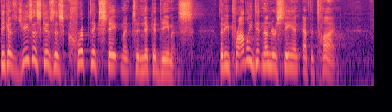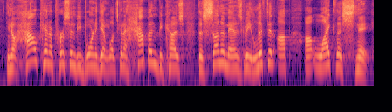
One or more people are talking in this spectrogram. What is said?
Because Jesus gives this cryptic statement to Nicodemus that he probably didn't understand at the time. You know, how can a person be born again? Well, it's going to happen because the Son of Man is going to be lifted up uh, like the snake.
